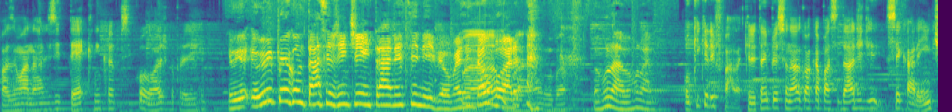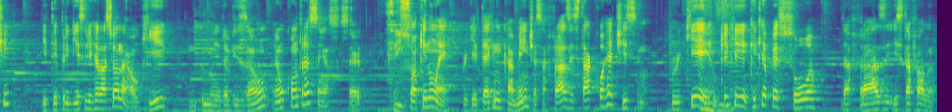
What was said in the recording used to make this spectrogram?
fazer uma análise técnica, psicológica pra ele. Eu, ia- eu ia me perguntar se a gente ia entrar nesse nível, mas então Vamos, bora. Vamos, vamos. Vamos lá, vamos lá. O que, que ele fala? Que ele tá impressionado com a capacidade de ser carente e ter preguiça de relacionar. O que, em primeira visão, é um contrassenso, certo? Sim. Só que não é, porque tecnicamente essa frase está corretíssima. Porque o que, que, que a pessoa da frase está falando?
